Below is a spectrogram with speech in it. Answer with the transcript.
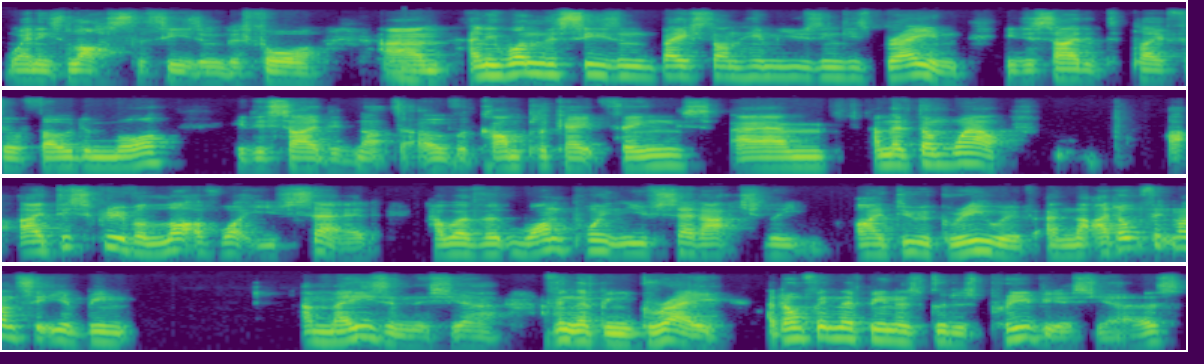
when he's lost the season before, um, and he won this season based on him using his brain. He decided to play Phil Foden more. He decided not to overcomplicate things, um, and they've done well. I, I disagree with a lot of what you've said. However, one point you've said actually I do agree with, and I don't think Man City have been amazing this year. I think they've been great. I don't think they've been as good as previous years.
